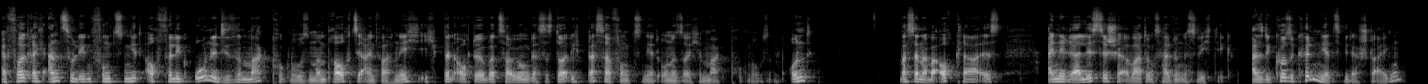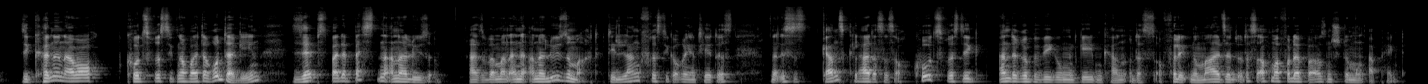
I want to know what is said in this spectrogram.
erfolgreich anzulegen funktioniert auch völlig ohne diese Marktprognosen. Man braucht sie einfach nicht. Ich bin auch der Überzeugung, dass es deutlich besser funktioniert ohne solche Marktprognosen. Und was dann aber auch klar ist, eine realistische Erwartungshaltung ist wichtig. Also die Kurse können jetzt wieder steigen, sie können aber auch kurzfristig noch weiter runtergehen, selbst bei der besten Analyse. Also wenn man eine Analyse macht, die langfristig orientiert ist, dann ist es ganz klar, dass es auch kurzfristig andere Bewegungen geben kann und dass es auch völlig normal sind und das auch mal von der Börsenstimmung abhängt.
